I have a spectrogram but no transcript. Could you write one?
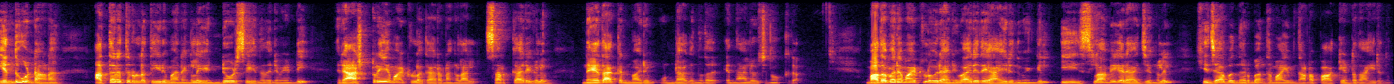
എന്തുകൊണ്ടാണ് അത്തരത്തിലുള്ള തീരുമാനങ്ങളെ എൻഡോഴ്സ് ചെയ്യുന്നതിന് വേണ്ടി രാഷ്ട്രീയമായിട്ടുള്ള കാരണങ്ങളാൽ സർക്കാരുകളും നേതാക്കന്മാരും ഉണ്ടാകുന്നത് എന്നാലോചിച്ച് നോക്കുക. മതപരമായിട്ടുള്ള ഒരു അനിവാര്യതയായിരുന്നുവെങ്കിൽ ഈ ഇസ്ലാമിക രാജ്യങ്ങളിൽ ഹിജാബ് നിർബന്ധമായും നടപ്പാക്കേണ്ടതായിരുന്നു.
